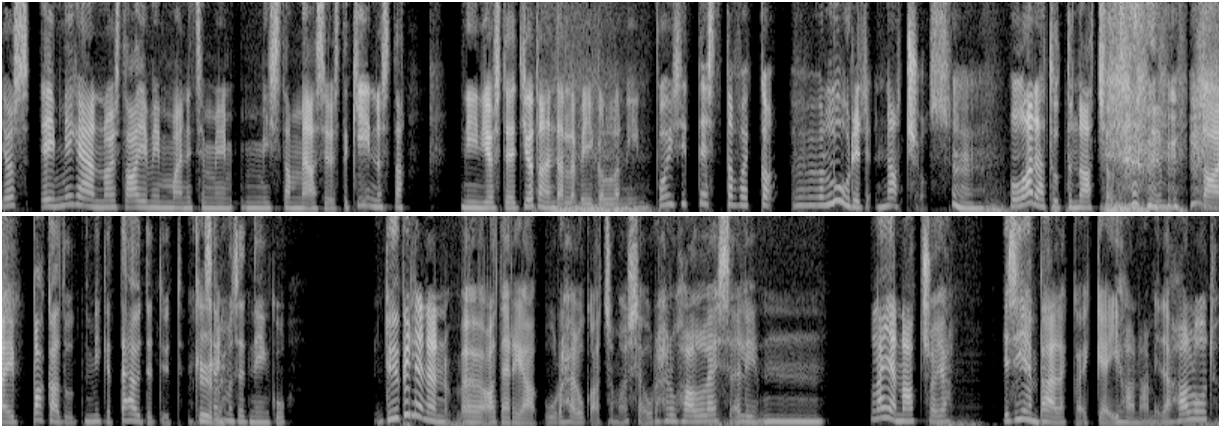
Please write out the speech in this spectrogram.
Jos ei mikään noista aiemmin mainitsemistamme asioista kiinnosta, niin jos teet jotain tällä viikolla, niin voisit testata vaikka loaded nachos. Hmm. Ladatut nachos tai pakatut, mikä täytetyt. Kyllä. Semmoiset niinku tyypillinen ö, ateria urheilukatsomoissa ja urheiluhalleissa, eli mm, läjä nachoja ja siihen päälle kaikkea ihanaa, mitä haluat.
